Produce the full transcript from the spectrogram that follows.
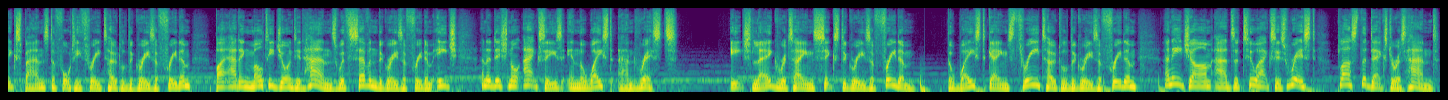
expands to 43 total degrees of freedom by adding multi-jointed hands with 7 degrees of freedom each and additional axes in the waist and wrists. Each leg retains 6 degrees of freedom. The waist gains 3 total degrees of freedom and each arm adds a 2-axis wrist plus the dexterous hand.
